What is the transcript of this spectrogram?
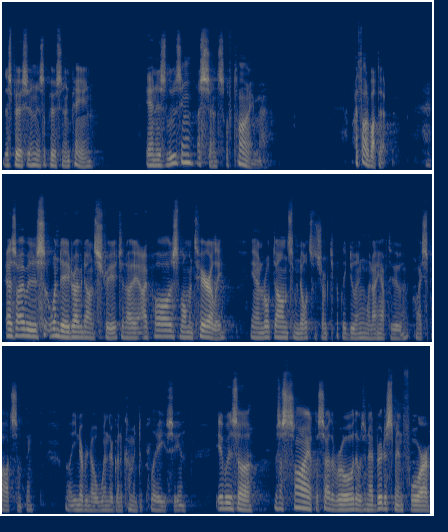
this person is a person in pain and is losing a sense of time. I thought about that. As I was one day driving down the street, and I, I paused momentarily and wrote down some notes, which I'm typically doing when I have to, I spot something. Well, you never know when they're going to come into play, you see. And it was a, it was a sign at the side of the road. There was an advertisement for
